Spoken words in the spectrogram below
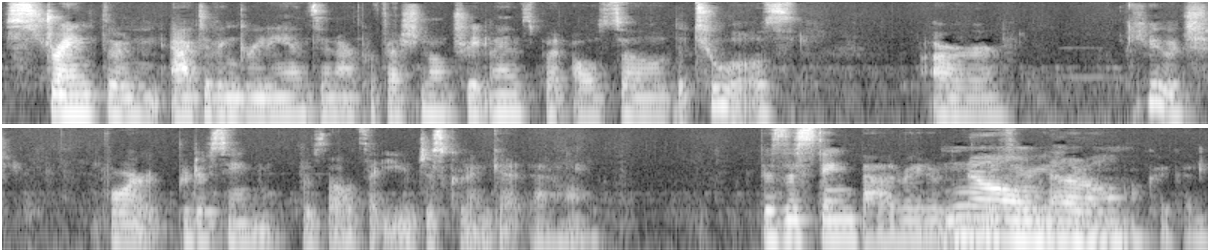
strength and active ingredients in our professional treatments, but also the tools are huge for producing results that you just couldn't get at home. Does this sting bad right? this No, not at No? all. Okay, good.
